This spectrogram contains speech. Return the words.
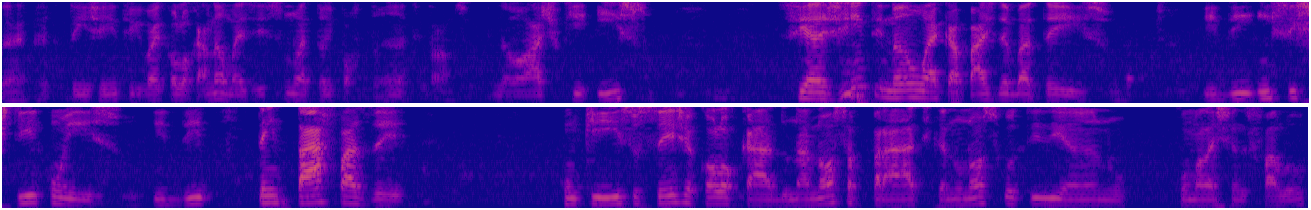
Né? Tem gente que vai colocar, não, mas isso não é tão importante. Tal. Não, acho que isso, se a gente não é capaz de debater isso e de insistir com isso e de tentar fazer com que isso seja colocado na nossa prática, no nosso cotidiano, como Alexandre falou,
